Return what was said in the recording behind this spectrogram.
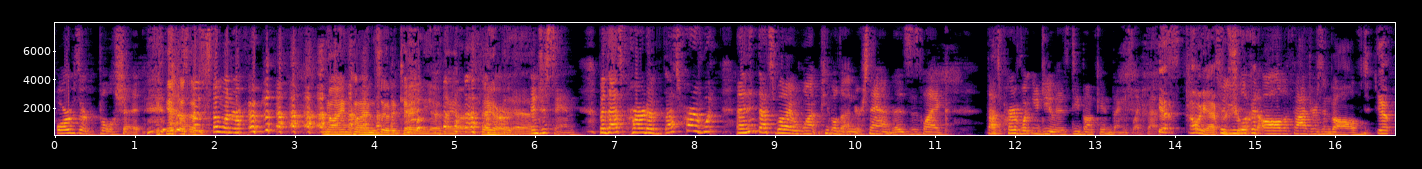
orbs are bullshit. That's what someone wrote. Nine times out of ten, yeah, they are. They are. Interesting. But that's part of that's part of what and I think that's what I want people to understand is is like that's part of what you do is debunking things like that. Yeah. Oh yeah, So for you sure. look at all the factors involved Yep.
